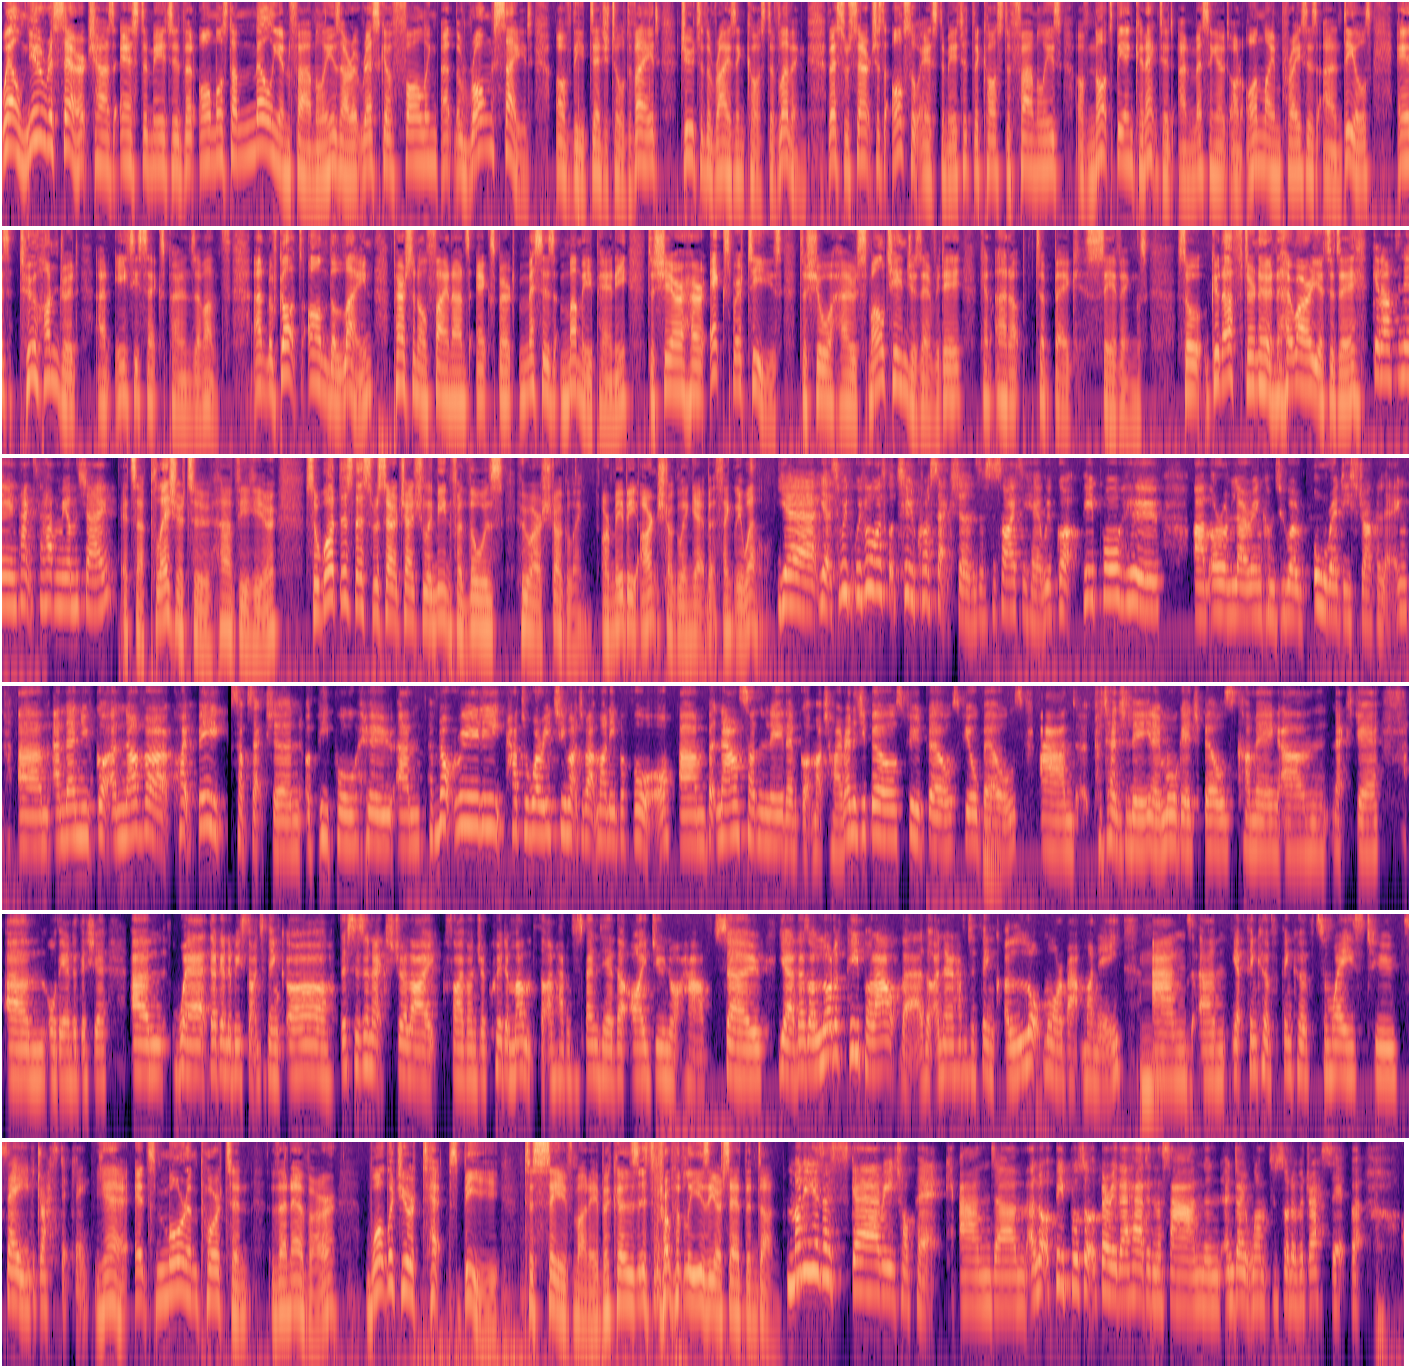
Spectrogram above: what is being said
Well, new research has estimated that almost a million families are at risk of falling at the wrong side of the digital divide due to the rising cost of living. This research has also estimated the cost of families of not being connected and missing out on online prices and deals is £286 a month. And we've got on the line personal finance expert Mrs. Mummy Penny to share her expertise to show how small changes every day can add up to big savings. So, good afternoon. How are you today? Good afternoon. Thanks for having me on the show. It's a pleasure to have you here. So, what does this research actually mean for those who are struggling, or maybe aren't struggling yet but think they will? Yeah, yeah. So we've we've always got two cross sections of society here. We've got people who um, are on lower incomes who are already struggling. Um, and then you've got another quite big subsection of people who um, have not really had to worry too much about money before, um, but now suddenly they've got much higher energy bills, food bills, fuel bills, and potentially, you know, mortgage bills coming um, next year um, or the end of this year um, where they're going to be starting to think, oh, this is an extra like 500 quid a month that I'm having to spend here that I do not have. So, yeah, there's a lot of people out there that are now having to think a lot more about money mm. and um, yeah, think of think of some ways to save drastically. Yeah, it's more important than ever. What would your tips be to save money because it's probably easier said than done. Money is a scary topic, and um, a lot of people sort of bury their head in the sand and, and don't want to sort of address it. But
